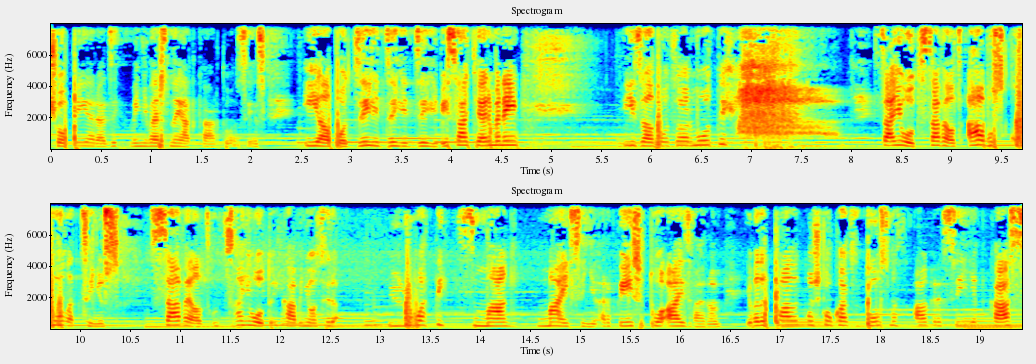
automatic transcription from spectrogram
šo pieredzi, viņi vairs neatkārtosies. Ielpot dziļi, dziļi, dziļi visā ķermenī, izelpot caur muti sajūta savelc abus kulaciņus, savelc un sajūta, kā viņos ir ļoti smagi maisiņi ar visu to aizvainojumu. Ja vēl ir palikuši kaut kāds dusmas, agresija, kas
